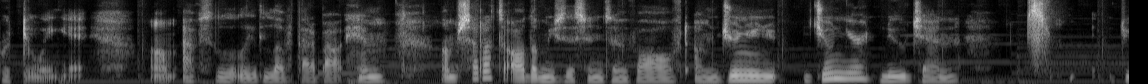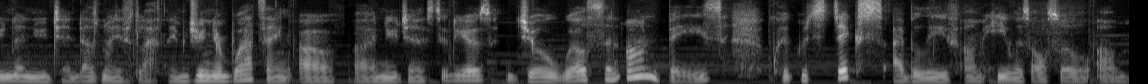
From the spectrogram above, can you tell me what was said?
we're doing it. Um, absolutely love that about him. Um, shout out to all the musicians involved. Um, junior, junior, new gen Junior Nugent, that's not his last name, Junior Boateng of uh, Nugent Studios, Joe Wilson on bass, Quick with Sticks, I believe um, he was also um,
